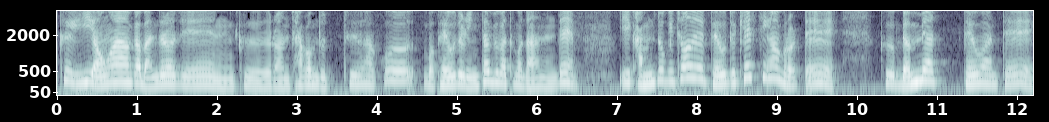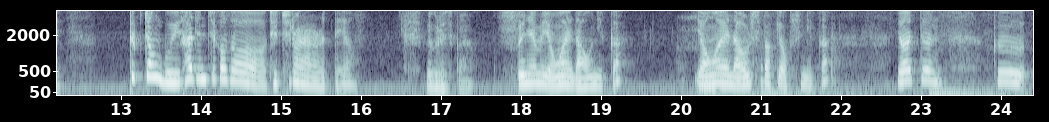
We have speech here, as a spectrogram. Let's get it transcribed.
그 이 영화가 만들어진 그런 작업 노트하고 뭐 배우들 인터뷰 같은 거 나왔는데 이 감독이 처음에 배우들 캐스팅하고 그럴 때 그 몇몇 배우한테 특정 부위 사진 찍어서 제출하라 그랬대요. 왜 그랬을까요? 왜냐면 영화에 나오니까? 영화에 나올 수밖에 없으니까? 여하튼 그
